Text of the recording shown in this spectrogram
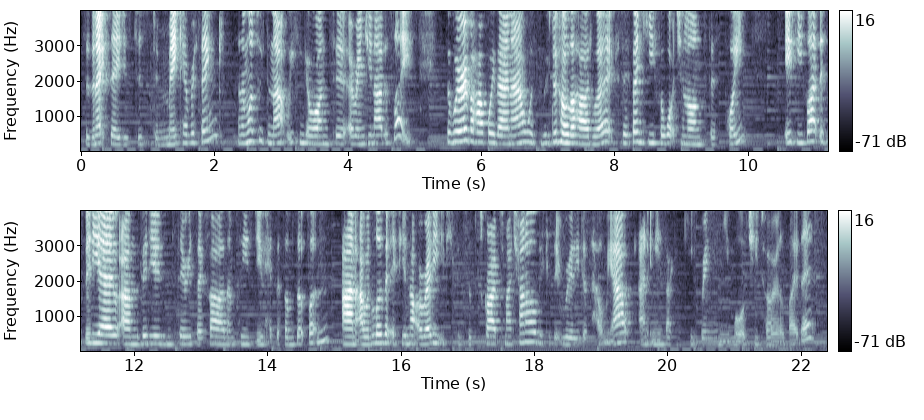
So the next stage is just to make everything and then once we've done that we can go on to arranging our displays. So we're over halfway there now, we've, we've done all the hard work so thank you for watching along to this point. If you've liked this video and the videos in the series so far, then please do hit the thumbs up button. And I would love it if you're not already, if you could subscribe to my channel because it really does help me out and it means I can keep bringing you more tutorials like this.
